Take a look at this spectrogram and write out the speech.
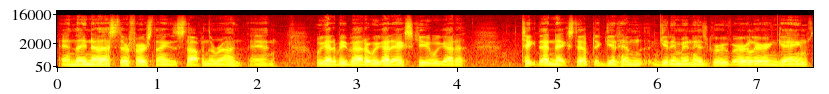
and they know that's their first thing is stopping the run. And we got to be better. We got to execute. We got to take that next step to get him get him in his groove earlier in games,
